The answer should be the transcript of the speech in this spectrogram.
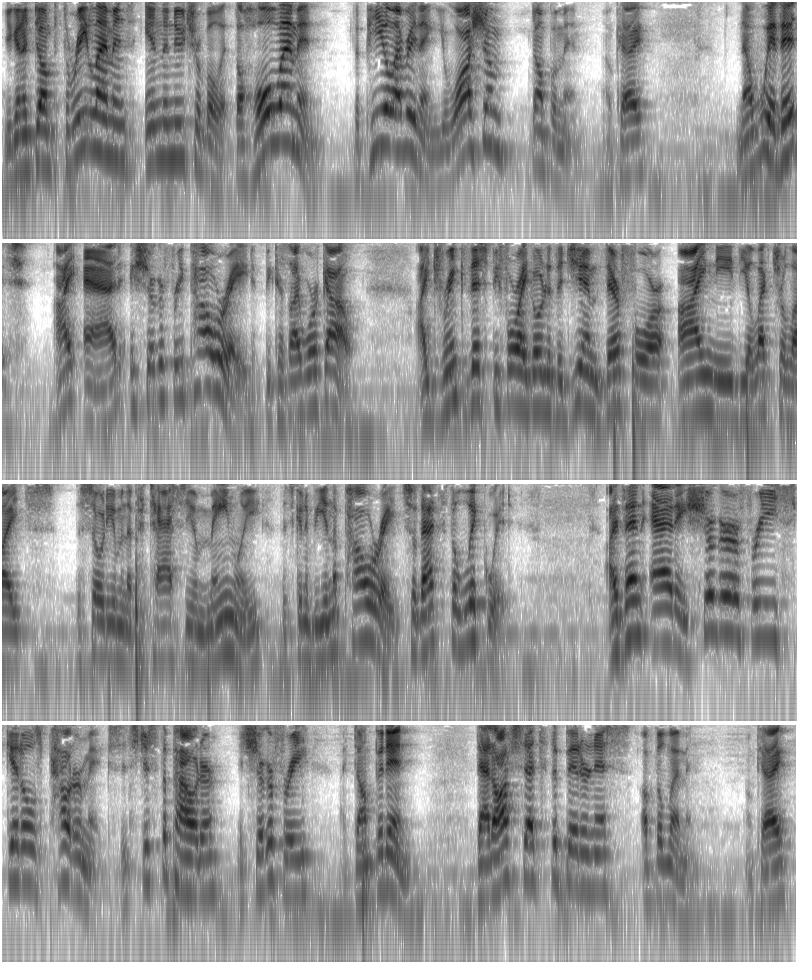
You're going to dump three lemons in the NutriBullet, the whole lemon, the peel, everything. You wash them, dump them in, okay? Now, with it, I add a sugar free Powerade because I work out. I drink this before I go to the gym, therefore, I need the electrolytes the sodium and the potassium mainly that's going to be in the Powerade. So that's the liquid. I then add a sugar-free Skittles powder mix. It's just the powder. It's sugar-free. I dump it in. That offsets the bitterness of the lemon. Okay?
